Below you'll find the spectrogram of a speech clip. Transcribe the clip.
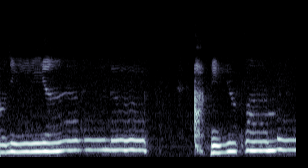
마마니야누 아미야 파무리니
